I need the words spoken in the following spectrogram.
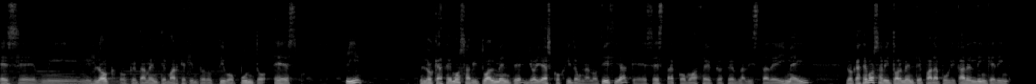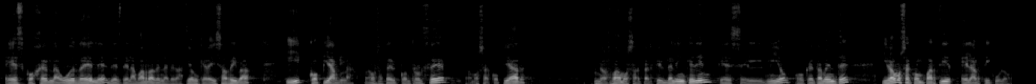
es eh, mi, blog, concretamente marketingproductivo.es y lo que hacemos habitualmente, yo ya he escogido una noticia, que es esta, cómo hacer crecer la lista de email, lo que hacemos habitualmente para publicar en LinkedIn es coger la URL desde la barra de navegación que veis arriba y copiarla. Vamos a hacer control C, vamos a copiar, nos vamos al perfil de LinkedIn, que es el mío concretamente, y vamos a compartir el artículo.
